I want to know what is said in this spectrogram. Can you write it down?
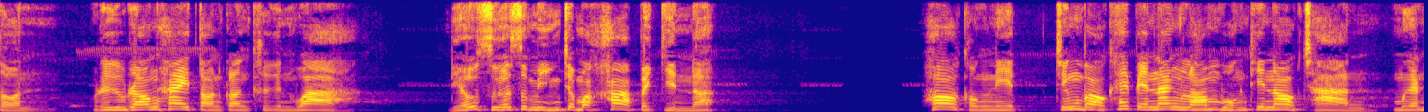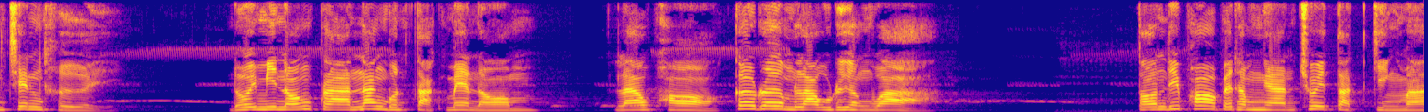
ซนหรือร้องไห้ตอนกลางคืนว่า เดี๋ยวเสือสมิงจะมาฆ่าไปกินนะ พ่อของนิดจึงบอกให้ไปนั่งล้อมวงที่นอกชานเหมือนเช่นเคย โดยมีน้องปลานั่งบนตักแม่น้อม แล้วพ่อก็เริ่มเล่าเรื่องว่า ตอนที่พ่อไปทำงานช่วยตัดกิ่งไม้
